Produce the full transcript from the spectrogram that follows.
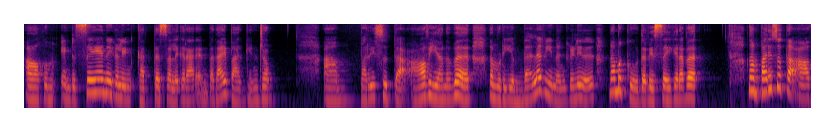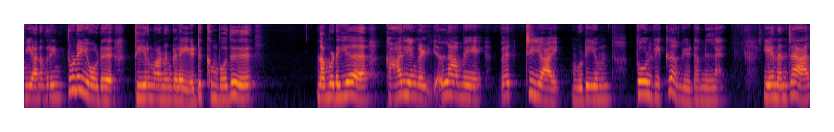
ஆகும் என்று சேனைகளின் கத்த சொல்கிறார் என்பதாய் பார்க்கின்றோம். ஆம் பரிசுத்த ஆவியானவர் நம்முடைய பலவீனங்களில் நமக்கு உதவி செய்கிறவர். நாம் பரிசுத்த ஆவியானவரின் துணையோடு தீர்மானங்களை எடுக்கும்போது நம்முடைய காரியங்கள் எல்லாமே வெற்றியாய் முடியும். தோல்விக்கு அங்கு இடமில்லை. ஏனென்றால்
